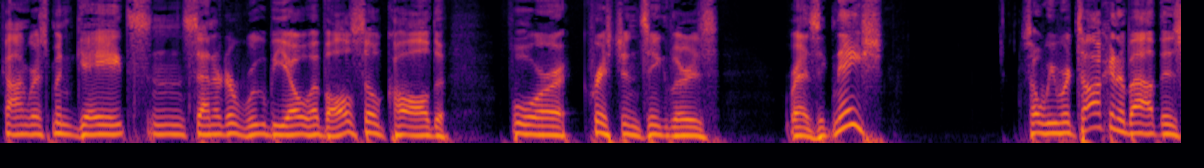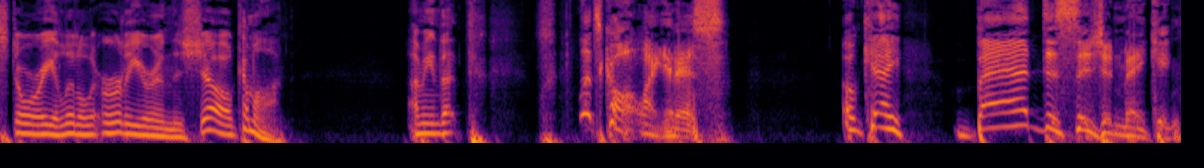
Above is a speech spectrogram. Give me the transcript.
Congressman Gaetz and Senator Rubio have also called for Christian Ziegler's resignation. So we were talking about this story a little earlier in the show. Come on. I mean, let's call it like it is. Okay. Bad decision making.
